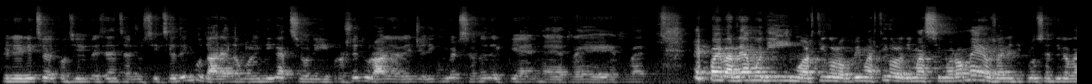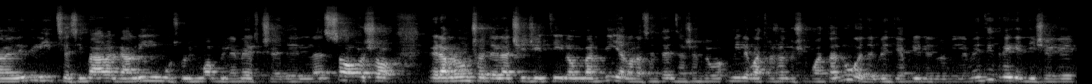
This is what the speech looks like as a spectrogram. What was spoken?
per le elezioni del Consiglio di Presidenza Giustizia Tributaria dopo le indicazioni procedurali della legge di conversione del PNRR. E poi parliamo di IMU, articolo, primo articolo di Massimo Romeo su NT Plus e di locale d'edilizia, si paga l'IMU sull'immobile merce del socio e la pronuncia della CGT Lombardia con la sentenza 100, 1452 del 20 aprile 2023 che dice che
